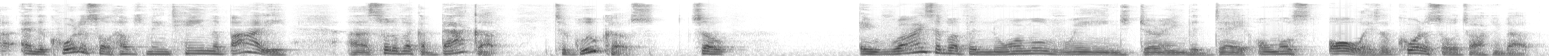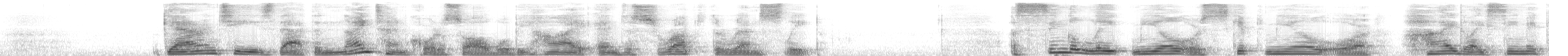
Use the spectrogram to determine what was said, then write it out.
Uh, and the cortisol helps maintain the body uh, sort of like a backup to glucose. So a rise above the normal range during the day, almost always, of cortisol we're talking about, guarantees that the nighttime cortisol will be high and disrupt the REM sleep. A single late meal or skipped meal or high glycemic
